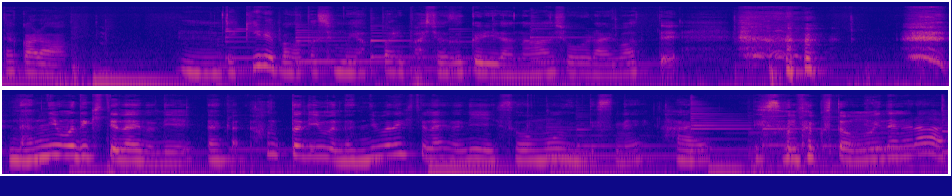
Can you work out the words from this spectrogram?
だからうん、できれば私もやっぱり場所づくりだな将来はって何にもできてないのになんか本当に今何にもできてないのにそう思うんですね。はい。でそんなことを思いながら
